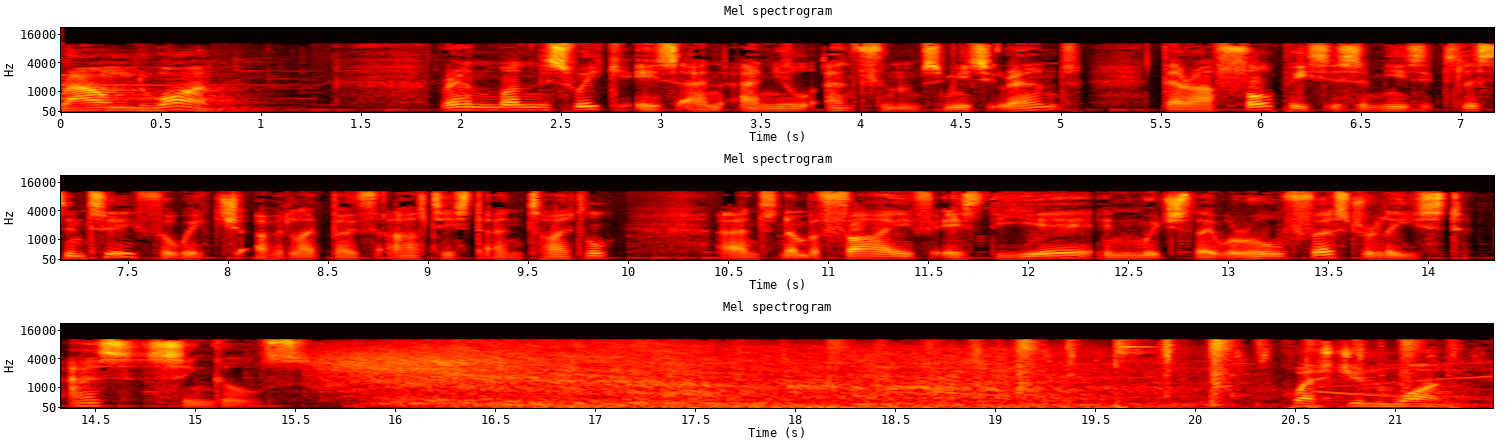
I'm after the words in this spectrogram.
Round 1. Round one this week is an annual anthems music round. There are four pieces of music to listen to, for which I would like both artist and title. And number five is the year in which they were all first released as singles. Question 1.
